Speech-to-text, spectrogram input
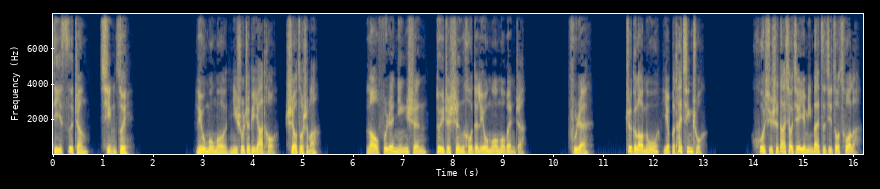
第四章，请罪。刘嬷嬷，你说这个丫头是要做什么？老夫人凝神对着身后的刘嬷嬷问着。夫人，这个老奴也不太清楚，或许是大小姐也明白自己做错了，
